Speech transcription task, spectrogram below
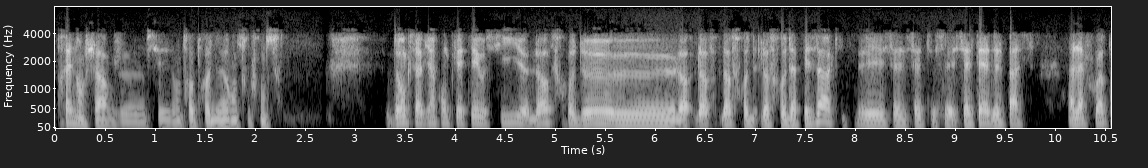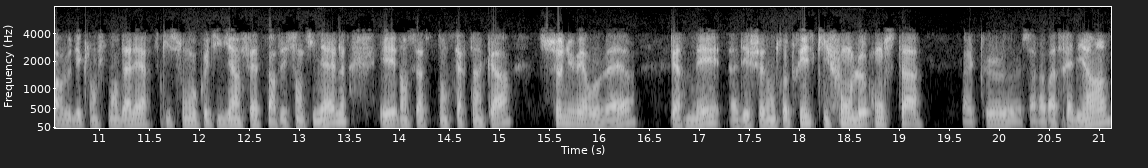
prennent en charge ces entrepreneurs en souffrance. Donc ça vient compléter aussi l'offre de euh, l'offre d'APESA. Et cette, aide, elle passe à la fois par le déclenchement d'alertes qui sont au quotidien faites par des sentinelles, et dans, certains cas, ce numéro vert permet à des chefs d'entreprise qui font le constat bah, que ça va pas très bien,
